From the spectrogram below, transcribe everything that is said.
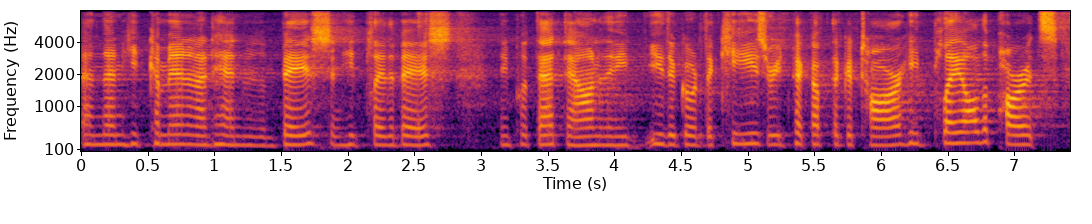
and then he'd come in and I'd hand him the bass and he'd play the bass, and he'd put that down, and then he'd either go to the keys or he'd pick up the guitar. He'd play all the parts,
